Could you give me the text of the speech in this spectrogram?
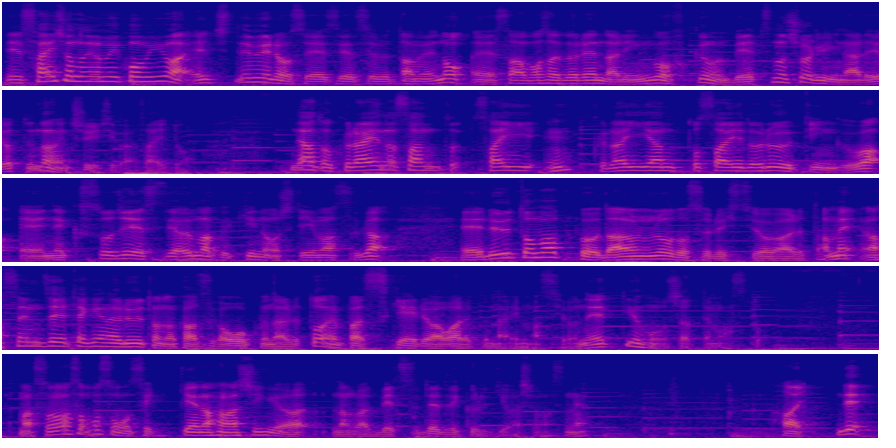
で、最初の読み込みは HTML を生成するための、えー、サーバーサイドレンダリングを含む別の処理になるよっていうのに注意してくださいと。であとクライアントサイクライアントサイドルーティングは、えー Next.js ではうまく機能していますが、えールートマップをダウンロードする必要があるため、まあ、潜在的なルートの数が多くなると、やっぱりスケールは悪くなりますよねっていうふうにおっしゃってますと。まあ、そもそもそも設計の話がなんか別で出てくる気がしますね。はい、で、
